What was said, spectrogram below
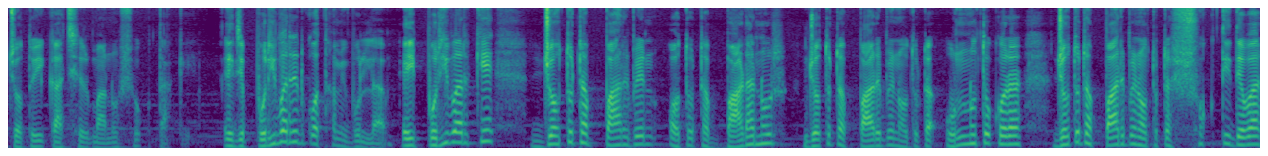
যতই কাছের মানুষ হোক তাকে। এই যে পরিবারের কথা আমি বললাম, এই পরিবারকে যতটা পারবেন অতটা বাড়ানোর, যতটা পারবেন অতটা উন্নত করার, যতটা পারবেন অতটা শক্তি দেওয়ার,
